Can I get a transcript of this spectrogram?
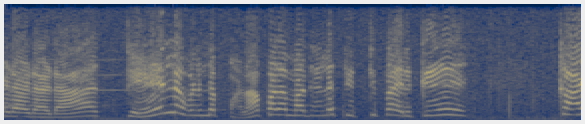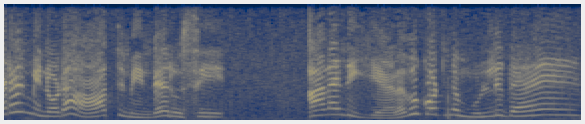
அடாடாடாடா அடா விழுந்த பலாப்பழ மாதிரி எல்லாம் தித்திப்பா இருக்கு. கடல் மீனோட ஆத்து மீன் தான் ருசி. ஆனா இந்த இளவு கொட்டின முள்ளுதான்.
